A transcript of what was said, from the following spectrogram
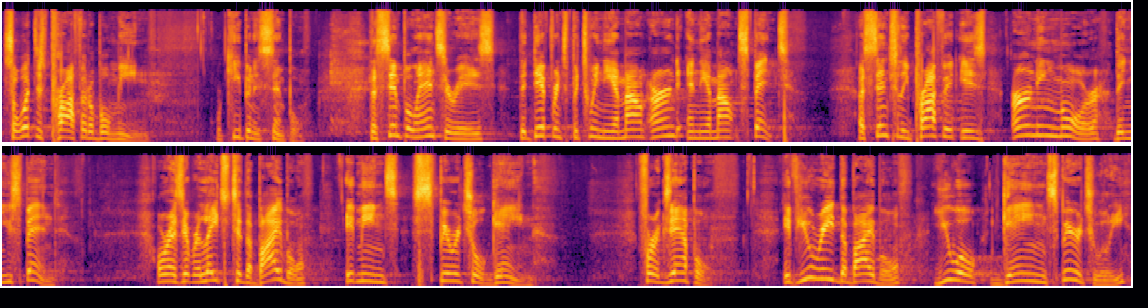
So, what does profitable mean? We're keeping it simple. The simple answer is the difference between the amount earned and the amount spent. Essentially, profit is earning more than you spend. Or as it relates to the Bible, it means spiritual gain. For example, if you read the Bible, you will gain spiritually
